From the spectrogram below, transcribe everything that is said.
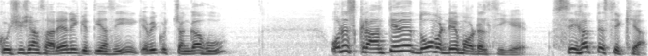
ਕੋਸ਼ਿਸ਼ਾਂ ਸਾਰਿਆਂ ਨੇ ਕੀਤੀਆਂ ਸੀ ਕਿ ਵੀ ਕੁਝ ਚੰਗਾ ਹੋਊ। ਔਰ ਇਸ ਕ੍ਰਾਂਤੀ ਦੇ ਦੋ ਵੱਡੇ ਮਾਡਲ ਸੀਗੇ। ਸਿਹਤ ਤੇ ਸਿੱਖਿਆ।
